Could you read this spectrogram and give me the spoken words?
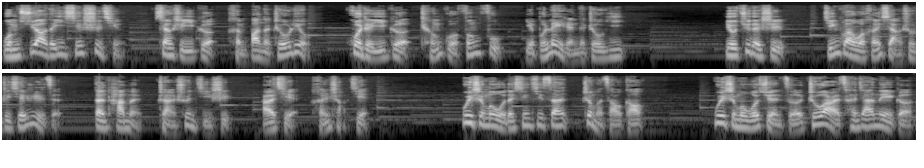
我们需要的一些事情。像是一个很棒的周六，或者一个成果丰富也不累人的周一。有趣的是，尽管我很享受这些日子，但他们转瞬即逝，而且很少见。为什么我的星期三这么糟糕？为什么我选择周二参加那个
